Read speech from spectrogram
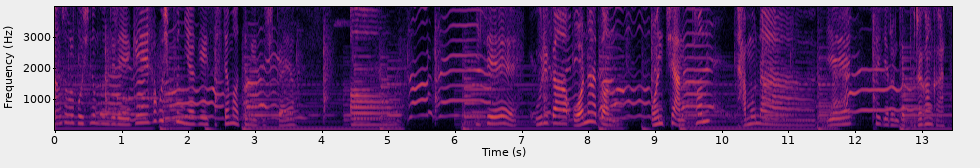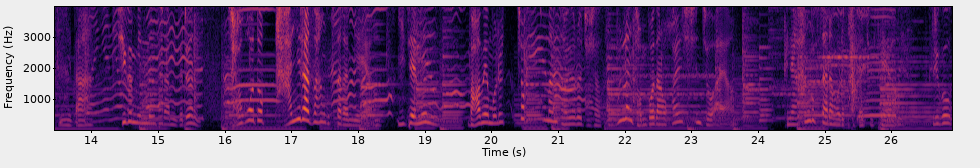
방송을 보시는 분들에게 하고 싶은 이야기가 있으시다면 어떤 게 있으실까요? 어, 이제 우리가 원하던 원치 않던 다문화의 세계로 이제 들어간 것 같습니다. 지금 있는 사람들은 적어도 반이라도 한국 사람이에요. 이제는 마음의 문을 조금만 더 열어주셔서 물론 전보다는 훨씬 좋아요. 그냥 한국 사람으로 받아주세요. 그리고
